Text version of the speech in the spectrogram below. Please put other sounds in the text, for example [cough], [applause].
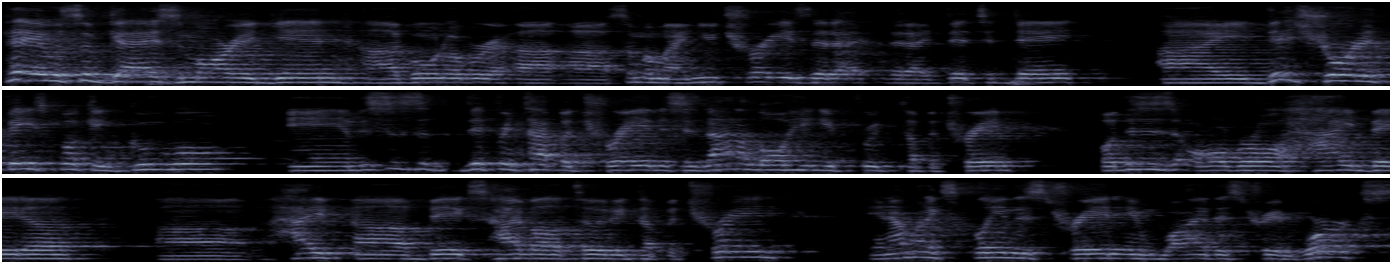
Hey, what's up, guys? Amari again, uh, going over uh, uh, some of my new trades that I, that I did today. I did shorted Facebook and Google, and this is a different type of trade. This is not a low-hanging fruit type of trade, but this is overall high beta, uh, high uh, VIX, high volatility type of trade. And I'm gonna explain this trade and why this trade works.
